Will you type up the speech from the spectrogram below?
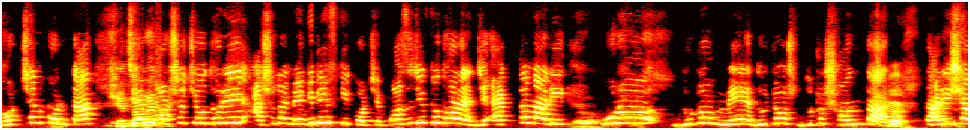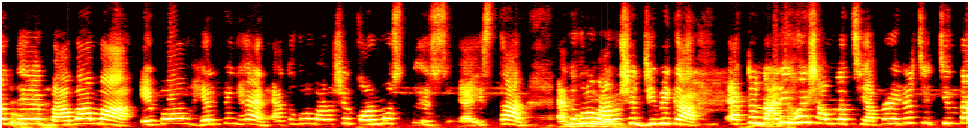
ধরছেন কোনটা? যে বর্ষা চৌধুরী আসলে নেগেটিভ কি করছে? পজিটিভ তো ধরেন যে একটা নারী হ্যাঁ। পুরো দুটো মেয়ে দুটো দুটো সন্তান তারই সাথে বাবা মা এবং হেল্পিং হ্যান্ড এতগুলো মানুষের কর্ম স্থান এতগুলো মানুষের জীবিকা একটা নারী হয়ে সামলাচ্ছি। আপনারা এটা চিন্তা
